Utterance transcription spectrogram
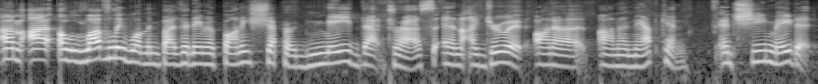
Um, I, a lovely woman by the name of Bonnie Shepard made that dress, and I drew it on a on a napkin. And she made it.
